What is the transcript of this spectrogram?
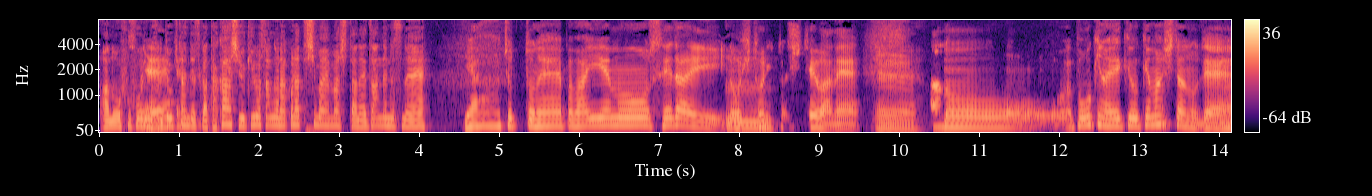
あの訃報にも触れておきたいんですが、ね、高橋幸宏さんが亡くなってしまいましたね。残念ですね。いやちょっとね、やっぱ YMO 世代の一人としてはね、うんえ。ー、あのー、やっぱ大きな影響を受けましたので、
